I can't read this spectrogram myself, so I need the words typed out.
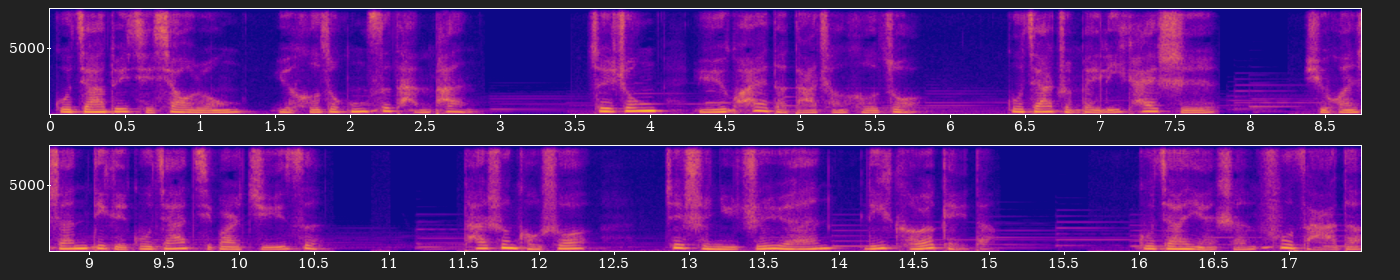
顾佳堆起笑容与合作公司谈判。最终愉快地达成合作。顾佳准备离开时，许幻山递给顾佳几瓣橘子，他顺口说：“这是女职员李可给的。”顾佳眼神复杂地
